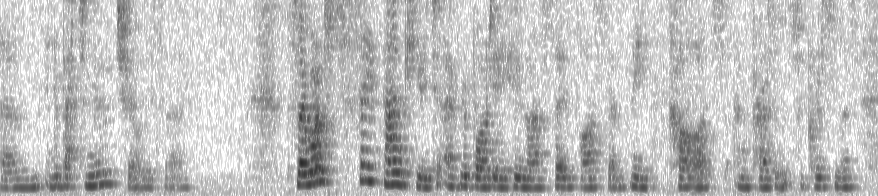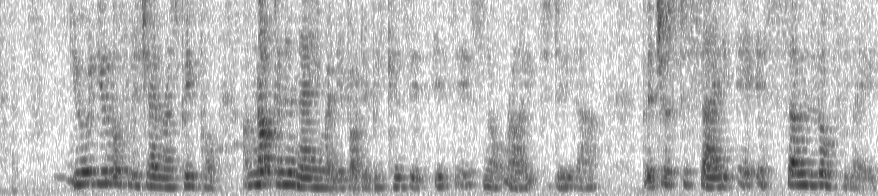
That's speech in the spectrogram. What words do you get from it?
um, in a better mood, shall we say. So I wanted to say thank you to everybody who has so far sent me cards and presents for Christmas. You're, you're lovely, generous people. I'm not going to name anybody because it, it, it's not right to do that. But just to say, it is so lovely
